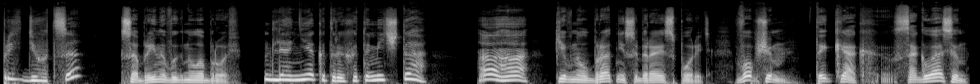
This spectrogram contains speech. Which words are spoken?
«Придется?» — Сабрина выгнула бровь. «Для некоторых это мечта». «Ага», — кивнул брат, не собираясь спорить. «В общем, ты как, согласен?»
